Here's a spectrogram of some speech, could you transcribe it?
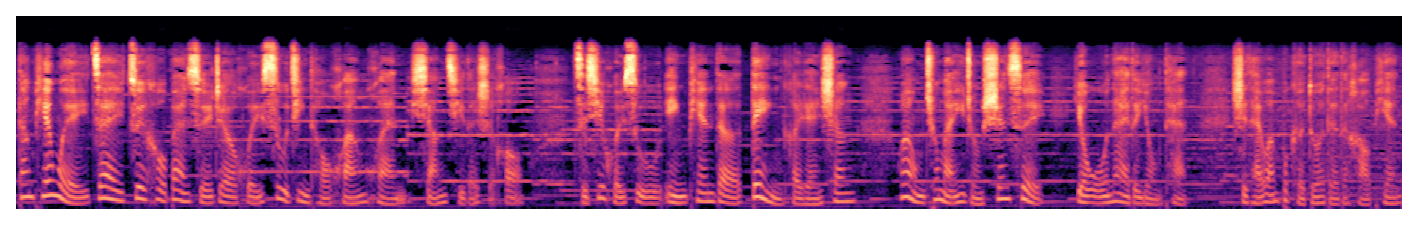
当片尾在最后伴随着回溯镜头缓缓响起的时候，仔细回溯影片的电影和人生。让我们充满一种深邃又无奈的咏叹，是台湾不可多得的好片。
